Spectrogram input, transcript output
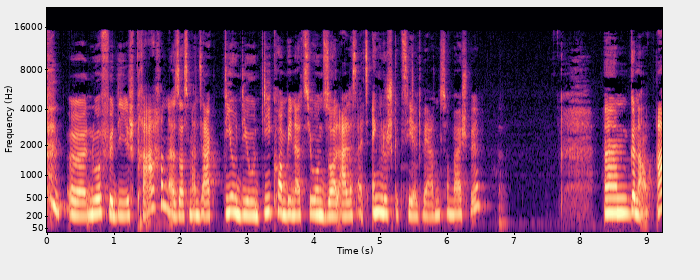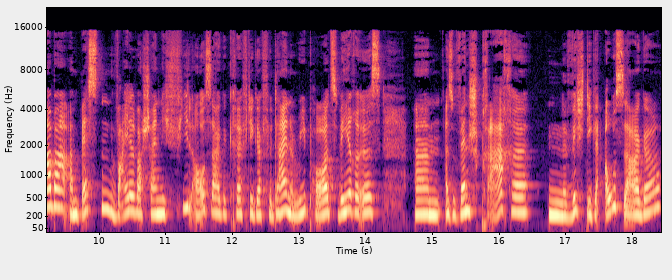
äh, nur für die Sprachen. Also dass man sagt, die und die und die Kombination soll alles als Englisch gezählt werden zum Beispiel. Ähm, genau, aber am besten, weil wahrscheinlich viel aussagekräftiger für deine Reports wäre es, ähm, also wenn Sprache eine wichtige Aussage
